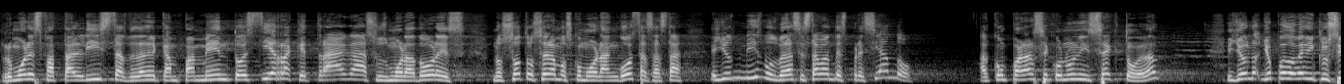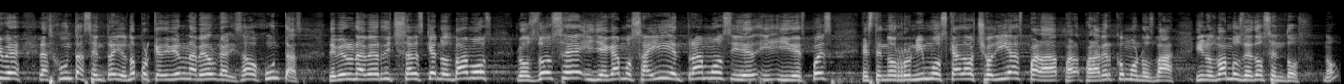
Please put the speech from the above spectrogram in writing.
Rumores fatalistas, ¿verdad? Del campamento. Es tierra que traga a sus moradores. Nosotros éramos como langostas, hasta ellos mismos, ¿verdad? Se estaban despreciando al compararse con un insecto, ¿verdad? Y yo, yo puedo ver inclusive las juntas entre ellos, ¿no? Porque debieron haber organizado juntas, debieron haber dicho, ¿sabes qué? Nos vamos los 12 y llegamos ahí, entramos y, después este, nos reunimos cada ocho días para, ver cómo nos va. Y nos vamos de dos en dos, ¿no?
